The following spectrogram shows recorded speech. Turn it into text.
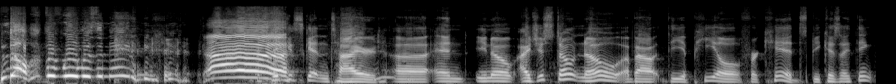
No, the room is innating. I Ah! think it's getting tired. Uh, and you know, I just don't know about the appeal for kids because I think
